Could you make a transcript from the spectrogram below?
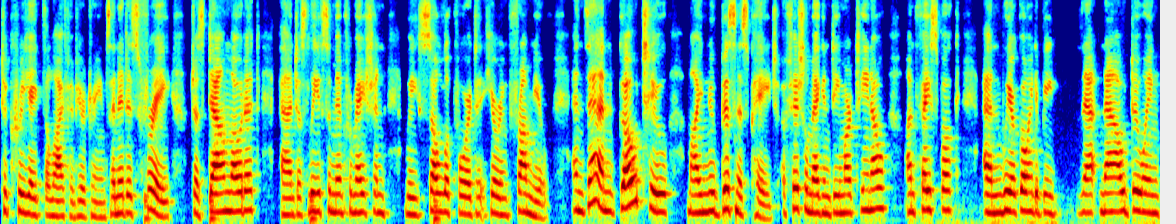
to create the life of your dreams. And it is free. Just download it and just mm. leave some information. We so mm. look forward to hearing from you. And then go to my new business page, official Megan DiMartino on Facebook. And we are going to be now doing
